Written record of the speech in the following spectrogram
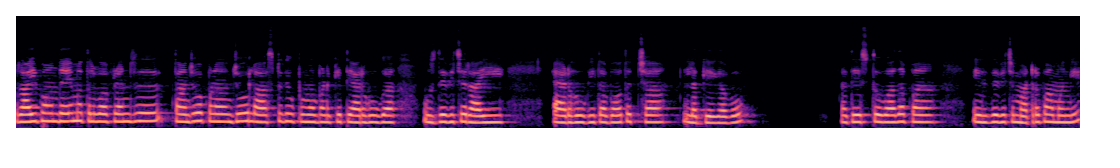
ਰਾਈ ਪਾਉਣ ਦਾ ਇਹ ਮਤਲਬ ਆ ਫਰੈਂਡਸ ਤਾਂ ਜੋ ਆਪਣਾ ਜੋ ਲਾਸਟ ਦੇ ਉਪਮਾ ਬਣ ਕੇ ਤਿਆਰ ਹੋਊਗਾ ਉਸ ਦੇ ਵਿੱਚ ਰਾਈ ਐਡ ਹੋਊਗੀ ਤਾਂ ਬਹੁਤ ਅੱਛਾ ਲੱਗੇਗਾ ਉਹ। ਅਤੇ ਇਸ ਤੋਂ ਬਾਅਦ ਆਪਾਂ ਇਸ ਦੇ ਵਿੱਚ ਮਟਰ ਪਾਵਾਂਗੇ।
